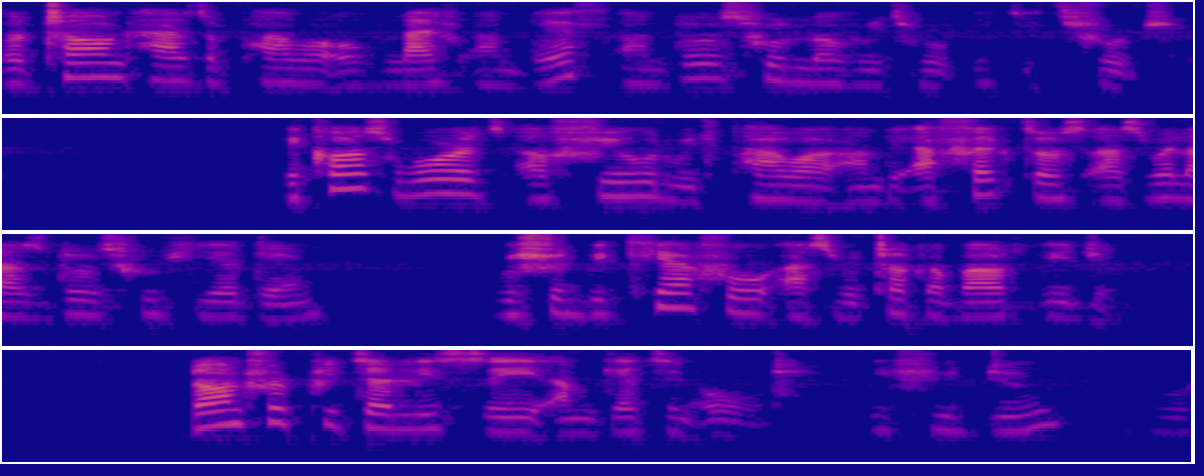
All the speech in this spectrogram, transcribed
The tongue has the power of life and death, and those who love it will eat its fruit. Because words are filled with power and they affect us as well as those who hear them, we should be careful as we talk about aging. Don't repeatedly say, I'm getting old. If you do, you will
